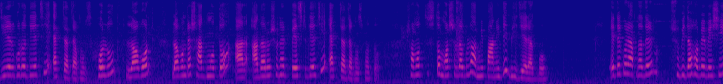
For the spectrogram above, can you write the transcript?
জিরের গুঁড়ো দিয়েছি এক চা চামচ। হলুদ, লবণ, লবণটা স্বাদ মতো আর আদা রসুনের পেস্ট দিয়েছি এক চা চামচ মতো। সমস্ত মশলাগুলো আমি পানি দিয়ে ভিজিয়ে রাখব। এতে করে আপনাদের সুবিধা হবে বেশি।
